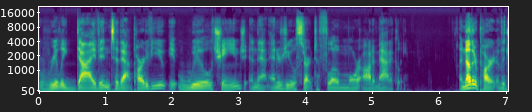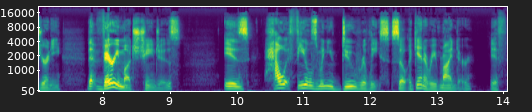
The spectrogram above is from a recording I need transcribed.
really dive into that part of you, it will change and that energy will start to flow more automatically. Another part of the journey that very much changes is how it feels when you do release. So, again, a reminder if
